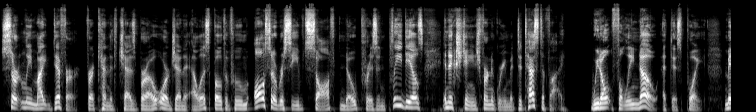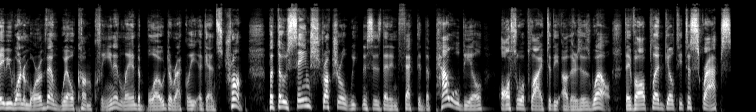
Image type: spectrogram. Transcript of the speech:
certainly might differ for Kenneth Chesebro or Jenna Ellis, both of whom also received soft, no prison plea deals in exchange for an agreement to testify. We don't fully know at this point. Maybe one or more of them will come clean and land a blow directly against Trump. But those same structural weaknesses that infected the Powell deal also apply to the others as well. They've all pled guilty to scraps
